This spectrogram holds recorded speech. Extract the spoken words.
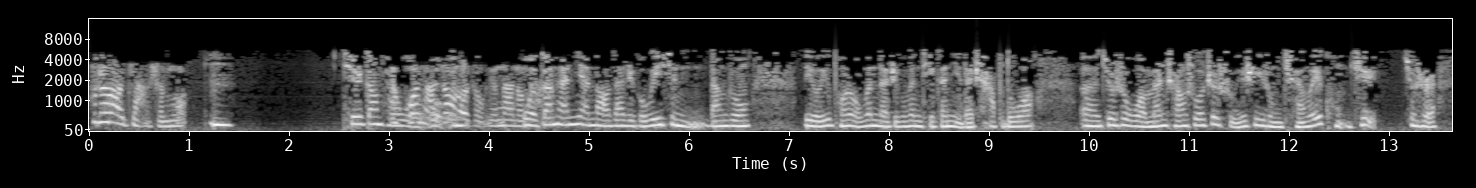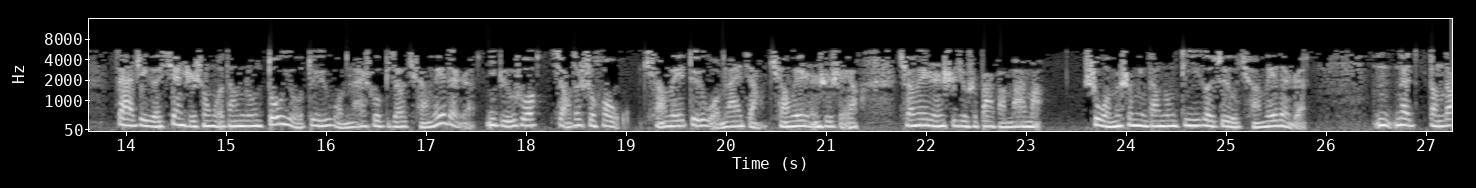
不知道讲什么，嗯。其实刚才我我。我刚才念到在这个微信当中，有一个朋友问的这个问题跟你的差不多，呃，就是我们常说这属于是一种权威恐惧，就是在这个现实生活当中都有对于我们来说比较权威的人。你比如说小的时候，权威对于我们来讲，权威人是谁啊？权威人士就是爸爸妈妈，是我们生命当中第一个最有权威的人。嗯，那等到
